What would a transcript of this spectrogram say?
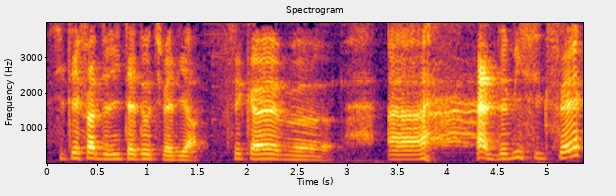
Si t'es fan de Nintendo, tu vas dire c'est quand même euh, demi-succès.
